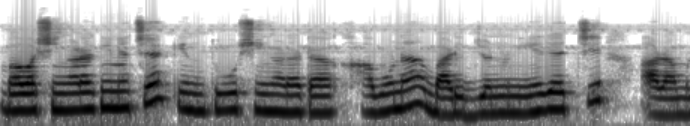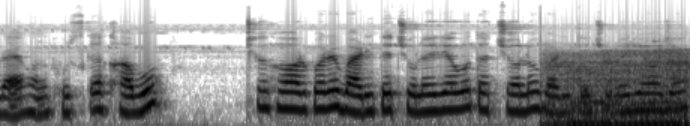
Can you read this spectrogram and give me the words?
বাবা সিঙ্গাড়া কিনেছে, কিন্তু সিঙ্গাড়াটা খাব না, বাড়ির জন্য নিয়ে যাচ্ছি, আর আমরা এখন ফুচকা খাব। খাওয়ার পরে বাড়িতে চলে যাব তা চলো বাড়িতে চলে যাওয়া যাক।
